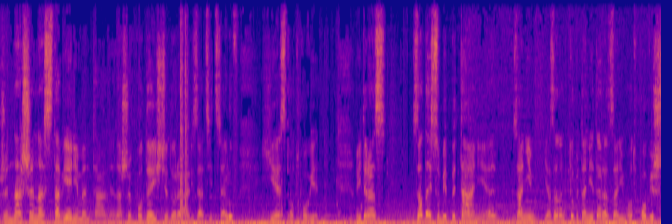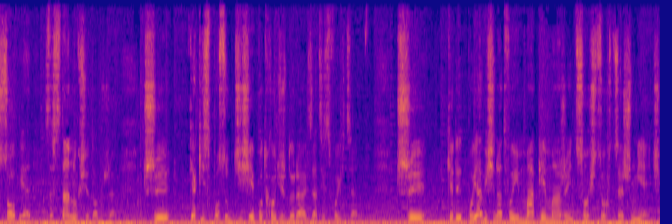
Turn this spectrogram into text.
że nasze nastawienie mentalne, nasze podejście do realizacji celów jest odpowiednie. No i teraz zadaj sobie pytanie, zanim ja zadam to pytanie teraz, zanim odpowiesz sobie, zastanów się dobrze, czy w jaki sposób dzisiaj podchodzisz do realizacji swoich celów? Czy kiedy pojawi się na Twojej mapie marzeń coś, co chcesz mieć,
